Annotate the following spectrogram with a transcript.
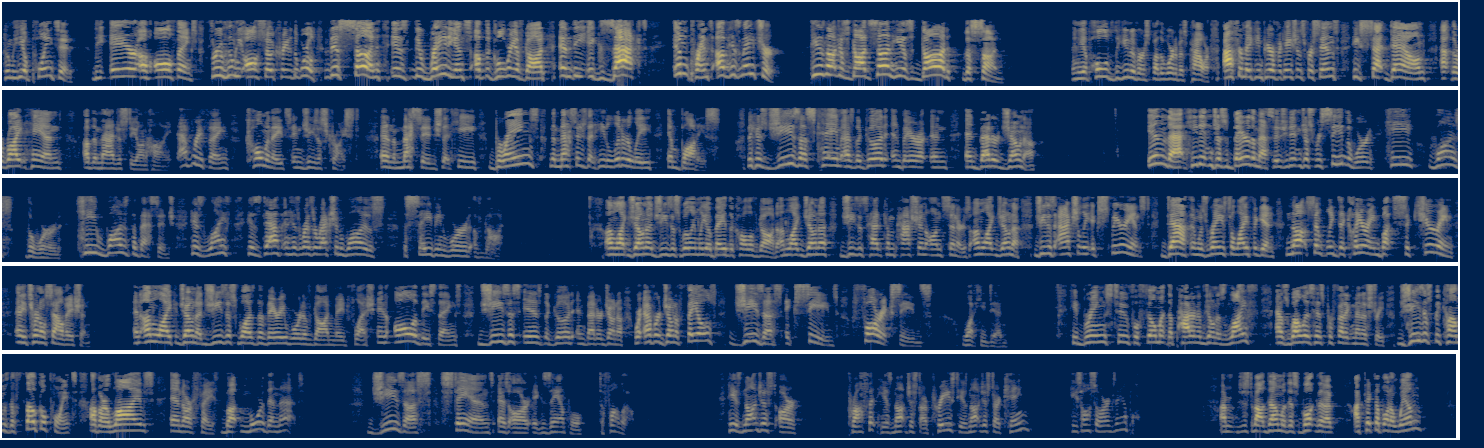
whom He appointed the heir of all things, through whom he also created the world. This Son is the radiance of the glory of God and the exact imprint of his nature. He is not just God's Son, he is God the Son. And he upholds the universe by the word of his power. After making purifications for sins, he sat down at the right hand of the majesty on high. Everything culminates in Jesus Christ and the message that he brings, the message that he literally embodies. Because Jesus came as the good and, bear, and, and better Jonah. In that, he didn't just bear the message, he didn't just receive the word, he was the word. He was the message. His life, his death, and his resurrection was the saving word of God. Unlike Jonah, Jesus willingly obeyed the call of God. Unlike Jonah, Jesus had compassion on sinners. Unlike Jonah, Jesus actually experienced death and was raised to life again, not simply declaring, but securing an eternal salvation. And unlike Jonah, Jesus was the very Word of God made flesh. In all of these things, Jesus is the good and better Jonah. Wherever Jonah fails, Jesus exceeds, far exceeds what he did he brings to fulfillment the pattern of Jonah's life as well as his prophetic ministry. Jesus becomes the focal point of our lives and our faith. But more than that, Jesus stands as our example to follow. He is not just our prophet, he is not just our priest, he is not just our king, he's also our example. I'm just about done with this book that I, I picked up on a whim.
